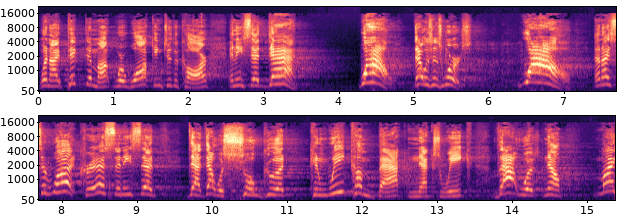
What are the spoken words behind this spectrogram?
when I picked him up, we're walking to the car and he said, Dad, Wow. That was his words. Wow. And I said, What, Chris? And he said, Dad, that was so good. Can we come back next week? That was, now, my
